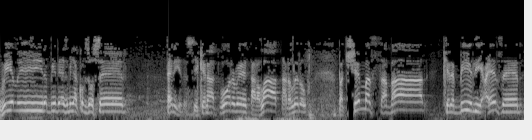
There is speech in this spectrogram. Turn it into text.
Really, Rabbi ben Yaakov zoser any of this. You cannot water it, not a lot, not a little. But Shema Savar Rabbi Eliezer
